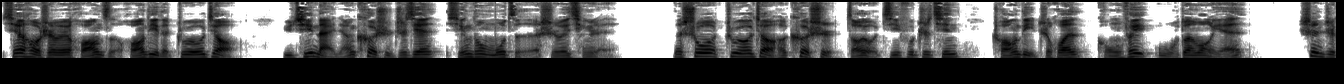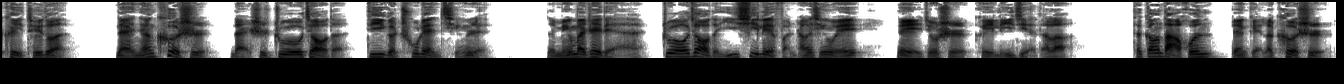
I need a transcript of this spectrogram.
先后身为皇子、皇帝的朱由校与其奶娘客氏之间形同母子，实为情人。那说朱由校和客氏早有肌肤之亲。床笫之欢，恐非武断妄言，甚至可以推断，奶娘客氏乃是朱由校的第一个初恋情人。那明白这点，朱由校的一系列反常行为，那也就是可以理解的了。他刚大婚，便给了客氏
